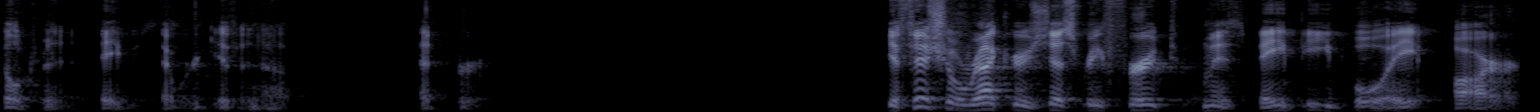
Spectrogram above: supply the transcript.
children and babies that were given up at birth. The official records just referred to him as Baby Boy R.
